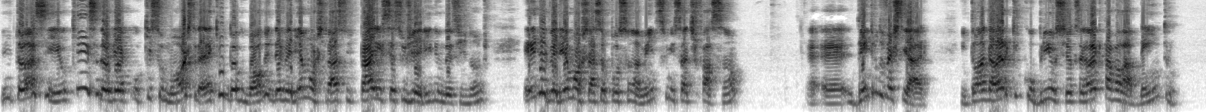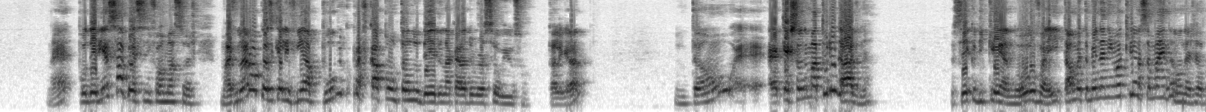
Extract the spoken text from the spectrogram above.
Então, assim, o que, isso deveria, o que isso mostra é que o Doug Baldwin deveria mostrar, para ele ser sugerido um desses nomes, ele deveria mostrar seu posicionamento, sua insatisfação é, é, dentro do vestiário. Então, a galera que cobria o Seahawks, a galera que estava lá dentro, né? Poderia saber essas informações, mas não era uma coisa que ele vinha a público para ficar apontando o dedo na cara do Russell Wilson, tá ligado? Então é, é questão de maturidade, né? Eu sei que o DK é novo aí e tal, mas também não é nenhuma criança mais não, né? Já,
